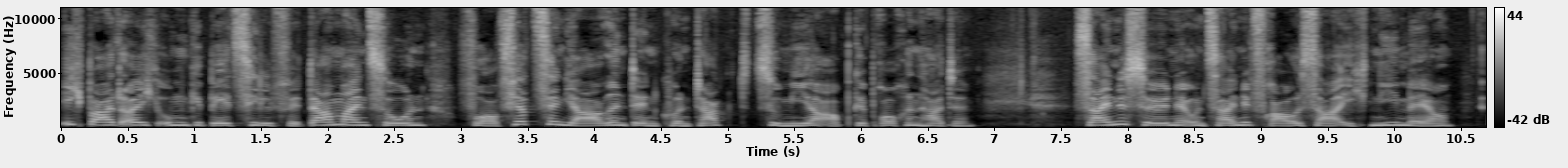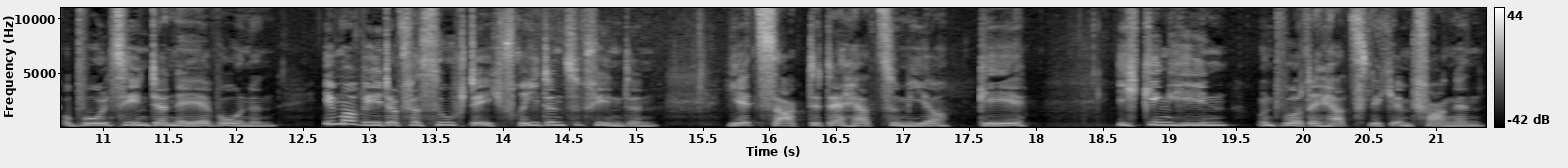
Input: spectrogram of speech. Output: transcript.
ich bat euch um Gebetshilfe, da mein Sohn vor 14 Jahren den Kontakt zu mir abgebrochen hatte. Seine Söhne und seine Frau sah ich nie mehr, obwohl sie in der Nähe wohnen. Immer wieder versuchte ich Frieden zu finden. Jetzt sagte der Herr zu mir, geh. Ich ging hin und wurde herzlich empfangen.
